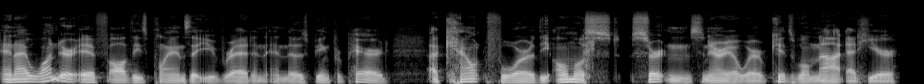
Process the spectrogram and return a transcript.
And i wonder if all these plans that you've read and, and those being prepared account for the almost certain scenario where kids will not adhere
